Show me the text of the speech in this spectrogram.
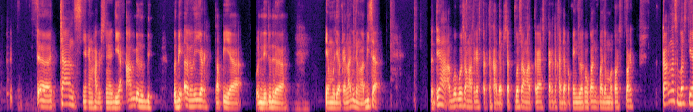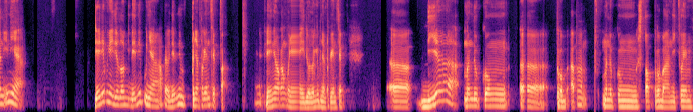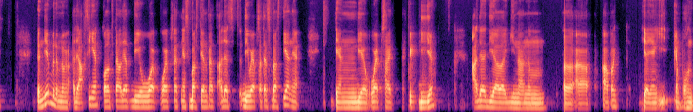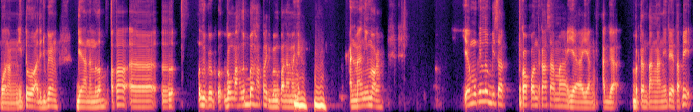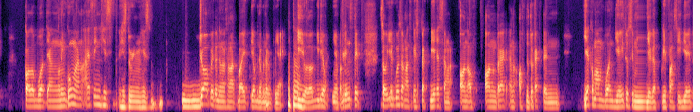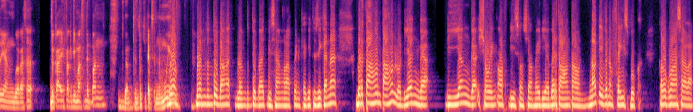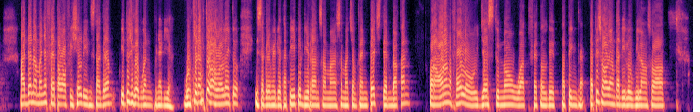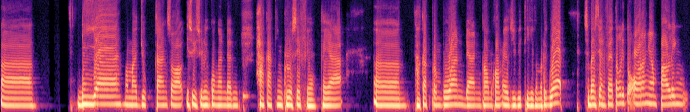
uh, chance yang harusnya dia ambil lebih lebih earlier tapi ya udah itu udah yang mau diapain lagi udah nggak bisa Berarti ya gue gue sangat respect terhadap Sep, gue sangat respect terhadap apa yang dilakukan kepada motorsport. Karena Sebastian ini ya, dia ini punya ideologi, dia ini punya apa ya, dia ini punya prinsip pak. Dia ini orang punya ideologi, punya prinsip. Uh, dia mendukung uh, apa mendukung stop perubahan iklim dan dia benar-benar ada aksinya kalau kita lihat di web websitenya Sebastian Vettel ada di website Sebastian ya yang dia website dia ada dia lagi nanam uh, apa ya yang yang pohon-pohonan itu. Ada juga yang dia nanam leb, apa uh, le, rumah lebah apa gue lupa namanya. Mm-hmm. and many more ya mungkin lo bisa pro kontra sama ya yang agak bertentangan itu ya. Tapi kalau buat yang lingkungan I think he's he's doing his job itu dengan sangat baik. Dia benar-benar punya Betul. ideologi dia punya prinsip. So ya gue sangat respect dia sangat on off on track and off the track dan ya kemampuan dia itu sih menjaga privasi dia itu yang gue rasa driver di masa depan belum tentu kita bisa nemuin. Belum, belum tentu banget, belum tentu banget bisa ngelakuin kayak gitu sih karena bertahun-tahun loh dia nggak dia nggak showing off di sosial media bertahun-tahun, not even on Facebook. Kalau gue nggak salah, ada namanya Vettel Official di Instagram, itu juga bukan punya dia. Gue kira itu awalnya itu Instagram media, tapi itu di run sama semacam fanpage dan bahkan orang-orang follow just to know what Vettel did. Tapi enggak. Tapi soal yang tadi lo bilang soal uh, dia memajukan soal isu-isu lingkungan dan hak hak inklusif ya. Kayak eh, hak hak perempuan dan kaum kaum LGBT gitu. Menurut gue Sebastian Vettel itu orang yang paling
